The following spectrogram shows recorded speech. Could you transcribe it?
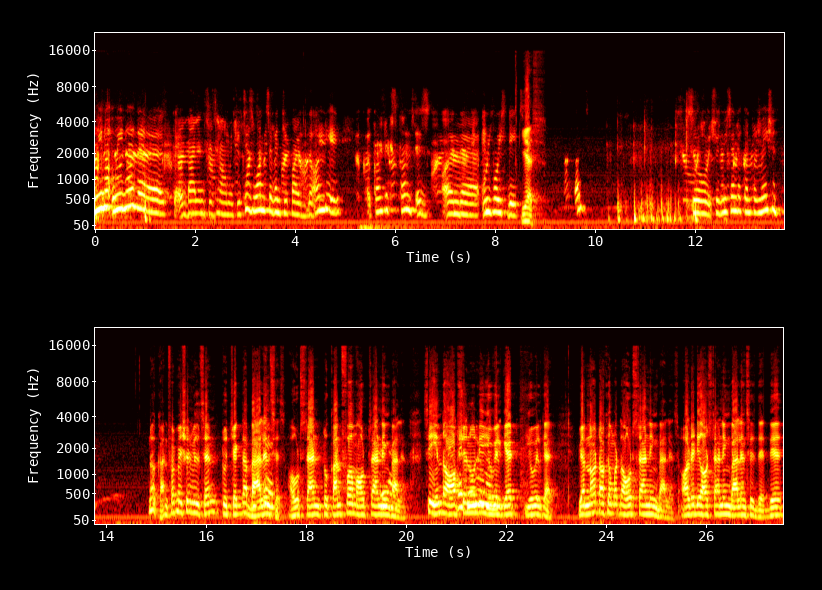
We know we know the balance is how much. It is 175. The only uh, conflict comes is on the invoice date. Yes. So should we send a confirmation? No, confirmation will send to check the balances, outstand to confirm outstanding Yeah. balance. See, in the option only you will get, you will get. We are not talking about the outstanding balance. Already outstanding balance is there. There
